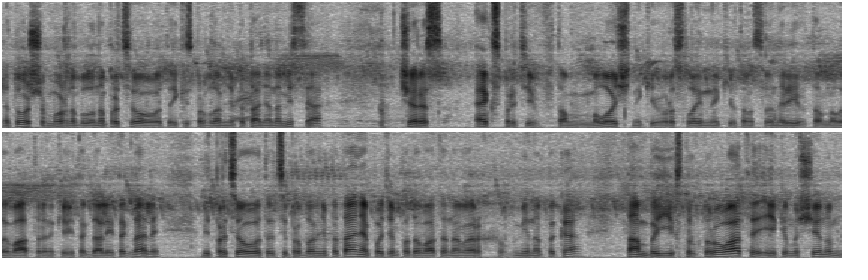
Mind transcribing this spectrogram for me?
для того, щоб можна було напрацьовувати якісь проблемні питання на місцях через експертів, там, молочників, рослинників, там, свинарів, там, елеваторників і так далі, і так далі. Відпрацьовувати ці проблемні питання, потім подавати наверх в МінАПК, там би їх структурувати і якимось чином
